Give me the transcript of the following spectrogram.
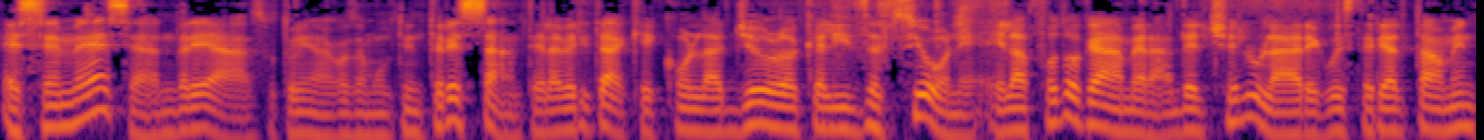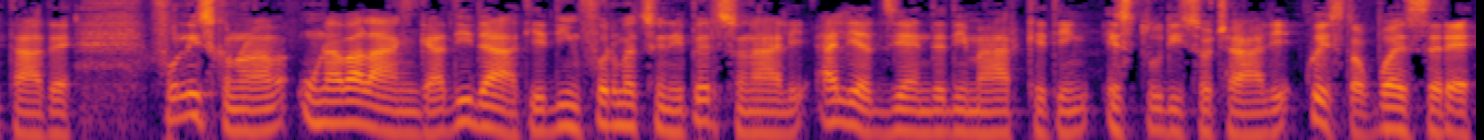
sms. Andrea sottolinea una cosa molto interessante: la verità è che con la geolocalizzazione e la fotocamera del cellulare queste realtà aumentate forniscono una, una valanga di dati e di informazioni personali alle aziende di marketing e studi sociali. Questo può essere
